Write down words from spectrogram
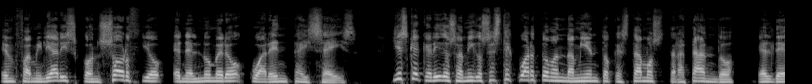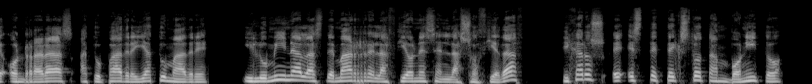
en Familiaris Consorcio en el número 46. Y es que, queridos amigos, este cuarto mandamiento que estamos tratando, el de honrarás a tu padre y a tu madre, ilumina las demás relaciones en la sociedad. Fijaros e, este texto tan bonito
